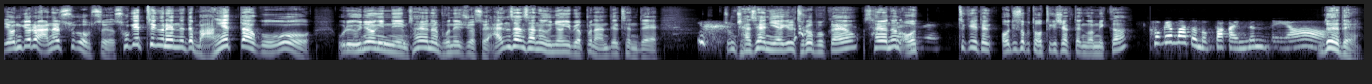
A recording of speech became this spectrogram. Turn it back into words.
연결을 안 할 수가 없어요. 소개팅을 했는데 망했다고 우리 은영이 님 사연을 보내 주셨어요. 안산 사는 은영이 몇 분 안 될 텐데. 좀 자세한 이야기를 들어볼까요? 사연은 네네. 어떻게 된 어디서부터 어떻게 시작된 겁니까? 소개받은 오빠가 있는데요. 네, 네.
